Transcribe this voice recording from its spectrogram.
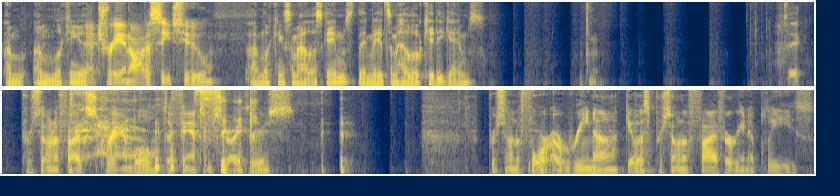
I'm I'm looking at Etrian Odyssey two. I'm looking some Atlus games. They made some Hello Kitty games. Sick. Persona 5 Scramble, The Phantom Sick. Strikers. Persona 4 Arena. Give us Persona 5 Arena, please.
